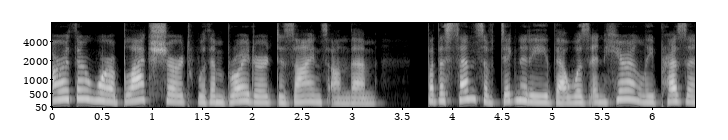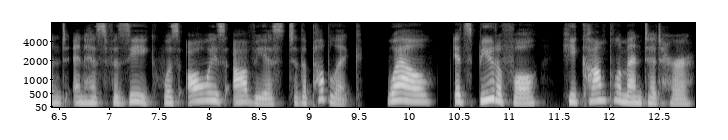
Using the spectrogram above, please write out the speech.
Arthur wore a black shirt with embroidered designs on them, but the sense of dignity that was inherently present in his physique was always obvious to the public. Well, it's beautiful, he complimented her.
